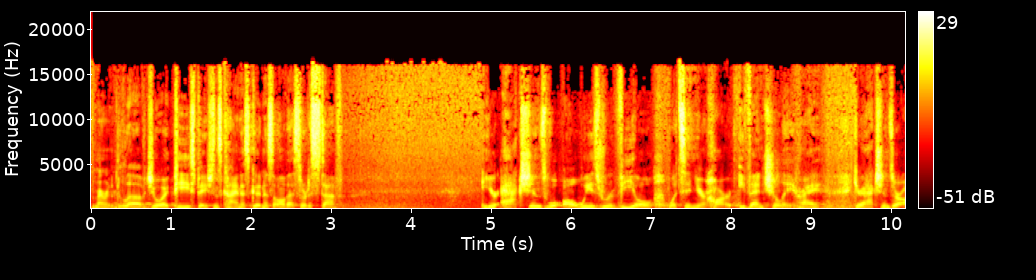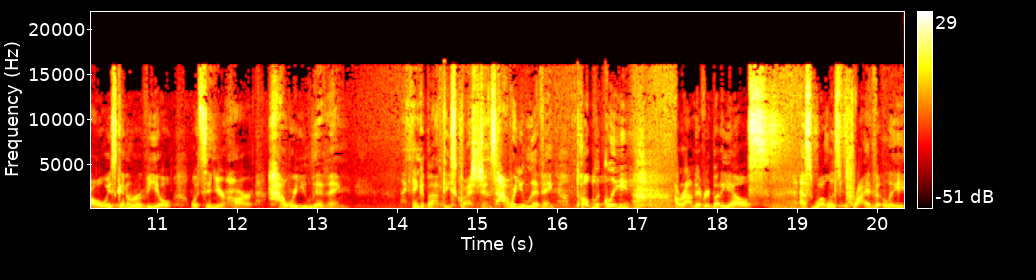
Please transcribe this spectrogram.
Remember love, joy, peace, patience, kindness, goodness, all that sort of stuff? Your actions will always reveal what's in your heart, eventually, right? Your actions are always going to reveal what's in your heart. How are you living? think about these questions. How are you living? Publicly, around everybody else, as well as privately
